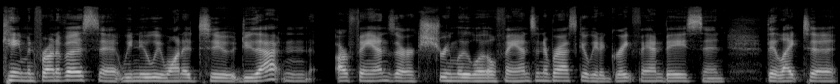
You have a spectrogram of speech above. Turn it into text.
came in front of us, uh, we knew we wanted to do that. And our fans are extremely loyal fans in Nebraska. We had a great fan base, and they like to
